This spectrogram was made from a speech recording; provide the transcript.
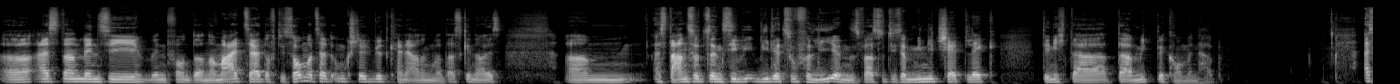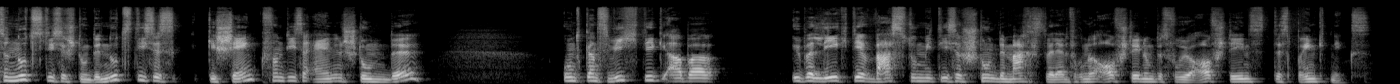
äh, als dann, wenn sie, wenn von der Normalzeit auf die Sommerzeit umgestellt wird, keine Ahnung, wann das genau ist, ähm, als dann sozusagen sie wieder zu verlieren. Das war so dieser Mini-Chat-Lag, den ich da, da mitbekommen habe. Also nutzt diese Stunde, nutzt dieses Geschenk von dieser einen Stunde, und ganz wichtig, aber überleg dir, was du mit dieser Stunde machst, weil einfach nur aufstehen um des früher Aufstehens, das bringt nichts.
